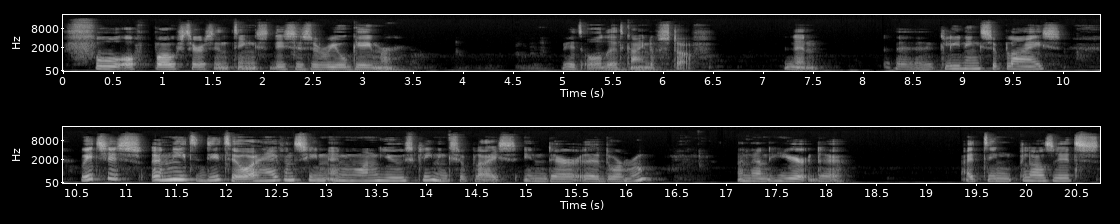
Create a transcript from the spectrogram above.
full of posters and things. This is a real gamer with all that kind of stuff. And then uh, cleaning supplies, which is a neat detail. I haven't seen anyone use cleaning supplies in their uh, dorm room. And then here the, I think, closets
